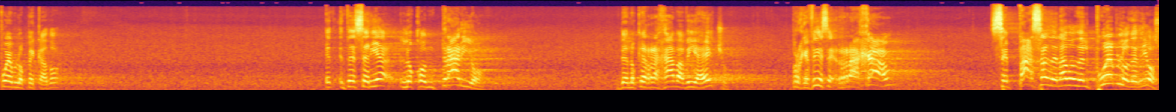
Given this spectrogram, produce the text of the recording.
pueblo pecador. Entonces sería lo contrario de lo que Rahab había hecho. Porque fíjese, Rahab se pasa del lado del pueblo de Dios.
